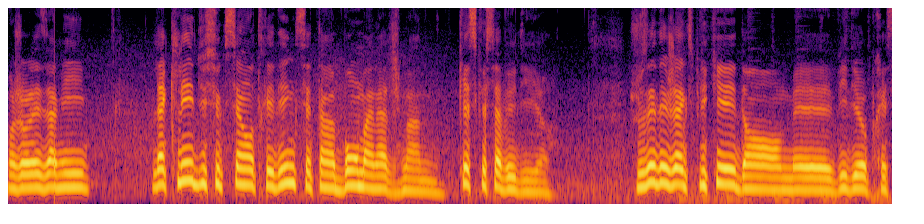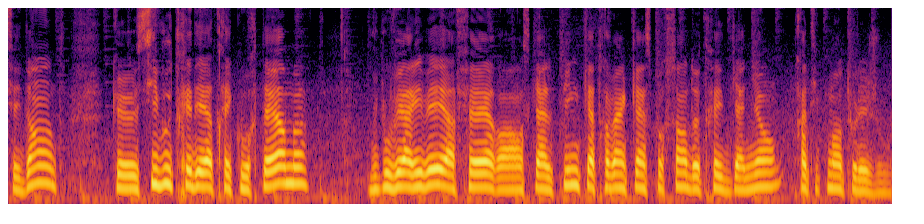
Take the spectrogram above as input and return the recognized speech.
Bonjour les amis. La clé du succès en trading c'est un bon management. Qu'est-ce que ça veut dire? Je vous ai déjà expliqué dans mes vidéos précédentes que si vous tradez à très court terme, vous pouvez arriver à faire en scalping 95% de trades gagnants pratiquement tous les jours.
